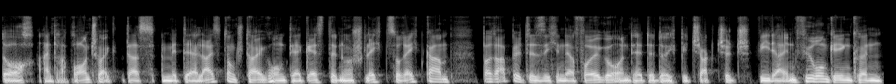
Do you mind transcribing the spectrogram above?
Doch Eintracht Braunschweig, das mit der Leistungssteigerung der Gäste nur schlecht zurechtkam, berappelte sich in der Folge und hätte durch Bicakcic wieder in Führung gehen können.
